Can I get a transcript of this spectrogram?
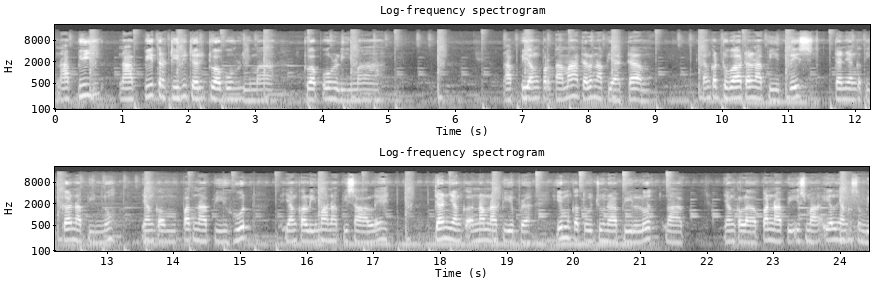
Nabi Nabi terdiri dari 25 25 Nabi yang pertama adalah Nabi Adam yang kedua adalah Nabi Idris dan yang ketiga Nabi Nuh yang keempat Nabi Hud yang kelima Nabi Saleh dan yang keenam Nabi Ibrahim Ibrahim ketujuh Nabi Lut Nabi yang ke-8 Nabi Ismail yang ke-9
